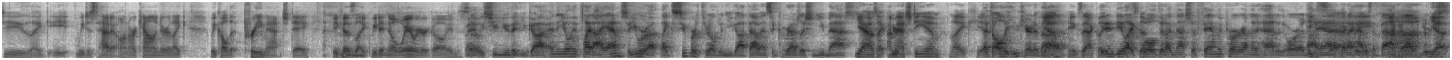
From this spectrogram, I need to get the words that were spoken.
geez, like e- we just had it on our calendar, like we called it pre-match day because like we didn't know where we were going. So Right, at least you knew that you got, and then you only applied IM, so you were uh, like super thrilled when you got that one. I said, "Congratulations, you matched." yeah, I was like, I You're- matched EM, like yeah, That's all that you cared about. Yeah, exactly. You didn't be like, So- "Well, did I match a family program that I had, or an IM that I had as a backup?" Uh-huh. Yeah, just-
